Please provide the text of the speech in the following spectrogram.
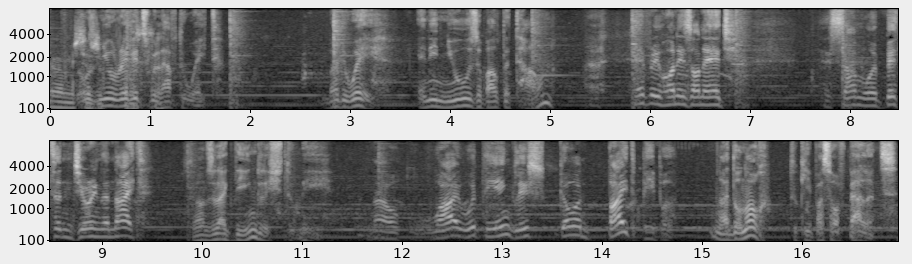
Ja myślę, Those new rivets will have to wait. By the way, any news about the town? Everyone is on edge. Some were bitten during the night. Sounds like the English to me. Now, why would the English go and bite people? I don't know. To keep us off balance.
